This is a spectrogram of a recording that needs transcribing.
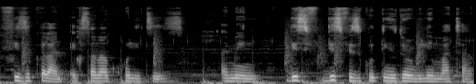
physical and external qualities. I mean, these these physical things don't really matter.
